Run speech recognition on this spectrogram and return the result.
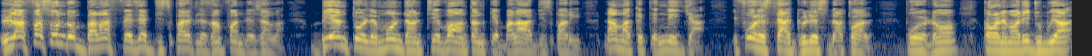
la façon dont Bala faisait disparaître les enfants des gens là, bientôt le monde entier va entendre que Bala a disparu. Il faut rester à gueuler sur la toile pour, non, colonel Madi Doumbouya,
